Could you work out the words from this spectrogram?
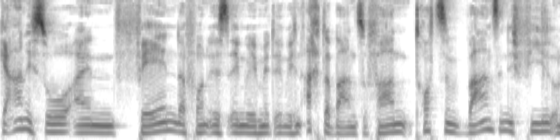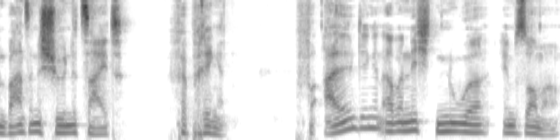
gar nicht so ein Fan davon ist, irgendwie mit irgendwelchen Achterbahnen zu fahren, trotzdem wahnsinnig viel und wahnsinnig schöne Zeit verbringen. Vor allen Dingen aber nicht nur im Sommer.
